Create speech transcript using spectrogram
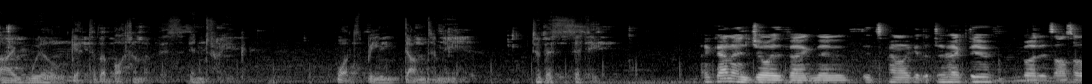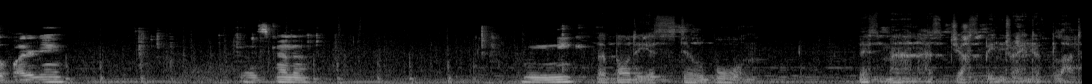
I will get to the bottom of this intrigue. What's being done to me, to this city. I kind of enjoy the fact that it's kind of like a detective, but it's also a fighter game. It's kind of unique. The body is still warm. This man has just been drained of blood.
